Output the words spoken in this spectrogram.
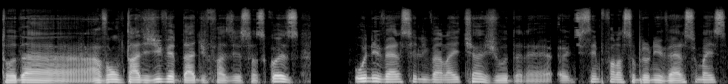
toda a vontade de verdade de fazer suas coisas, o universo ele vai lá e te ajuda, né? A gente sempre fala sobre o universo, mas,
